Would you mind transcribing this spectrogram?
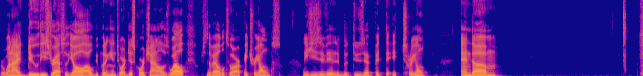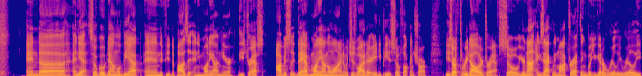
or when I do these drafts with y'all, I'll be putting into our Discord channel as well, which is available to our Patreons. And um and uh and yeah, so go download the app and if you deposit any money on here, these drafts obviously they have money on the line, which is why their ADP is so fucking sharp. These are three dollar drafts, so you're not exactly mock drafting, but you get a really, really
